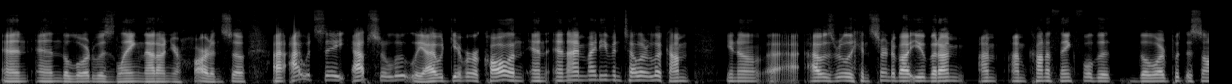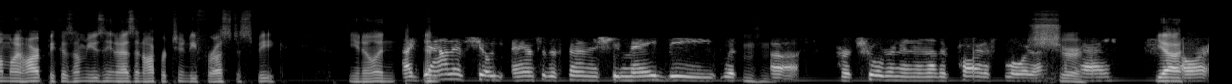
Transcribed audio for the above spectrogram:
and and the lord was laying that on your heart and so i, I would say absolutely i would give her a call and, and and i might even tell her look i'm you know I, I was really concerned about you but i'm i'm i'm kind of thankful that the lord put this on my heart because i'm using it as an opportunity for us to speak you know and I and- doubt if she'll answer the phone, and she may be with Mhm. uh, her children in another part of Florida. Sure. Okay? Yeah Or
